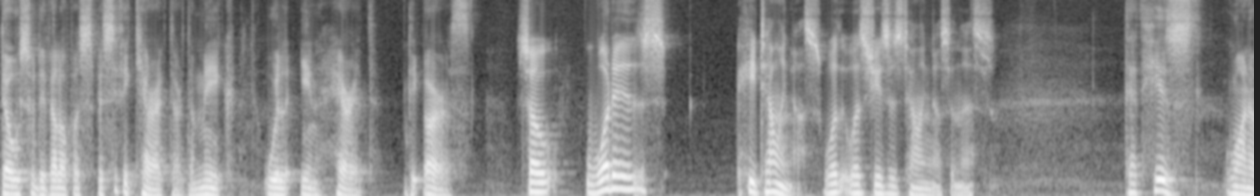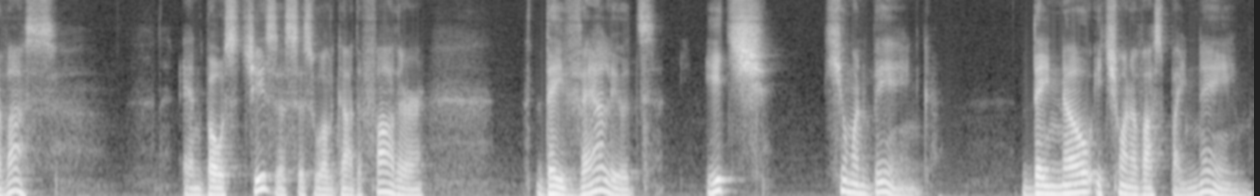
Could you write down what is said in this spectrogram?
those who develop a specific character, the meek, will inherit the earth. So, what is he telling us? What was Jesus telling us in this? That he's one of us. And both Jesus as well, God the Father, they valued each human being. They know each one of us by name.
